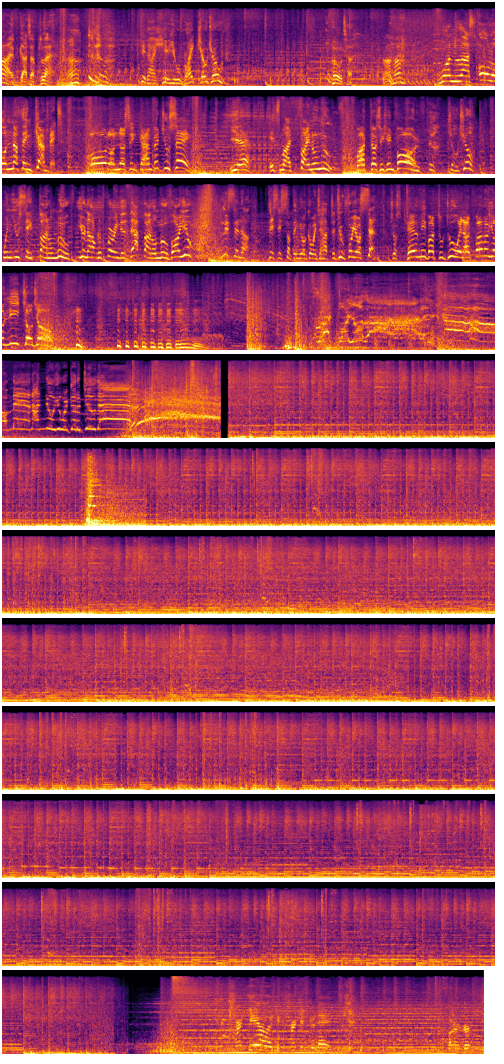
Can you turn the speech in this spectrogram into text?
I've got a plan. Huh? Did I hear you right, Jojo? Hold her. Uh-huh. One last all-or-nothing gambit! All or nothing gambit, you say? Yeah, it's my final move. What does it involve? Jojo, when you say final move, you're not referring to that final move, are you? Listen up! This is something you're going to have to do for yourself! Just tell me what to do and I'll follow your lead, Jojo! Run for your life! You and your freaking grenades. Burger.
